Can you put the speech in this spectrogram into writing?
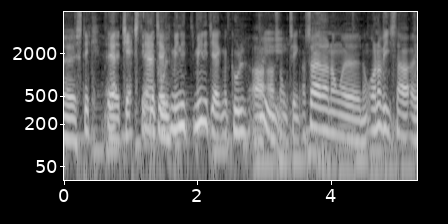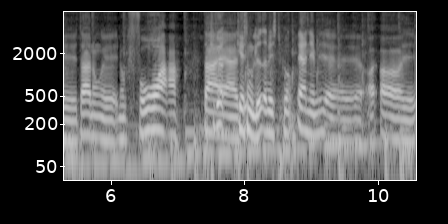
Øh, stik. Ja. Øh, jackstik Ja, med jack, guld. mini, mini jack med guld og, og sådan nogle ting. Og så er der nogle, øh, nogle undervisere, øh, der er nogle, øh, nogle forarer, der De, er... de har sådan nogle læderveste på. Ja, nemlig. Øh, og og øh,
